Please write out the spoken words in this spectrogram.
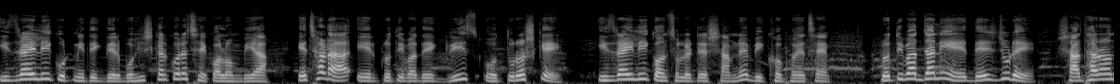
ইসরায়েলি কূটনীতিকদের বহিষ্কার করেছে কলম্বিয়া। এছাড়া এর প্রতিবাদে গ্রিস ও তুরস্কে ইসরায়েলি কনসুলেটের সামনে বিক্ষোভ হয়েছে। প্রতিবাদ জানিয়ে দেশজুড়ে সাধারণ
